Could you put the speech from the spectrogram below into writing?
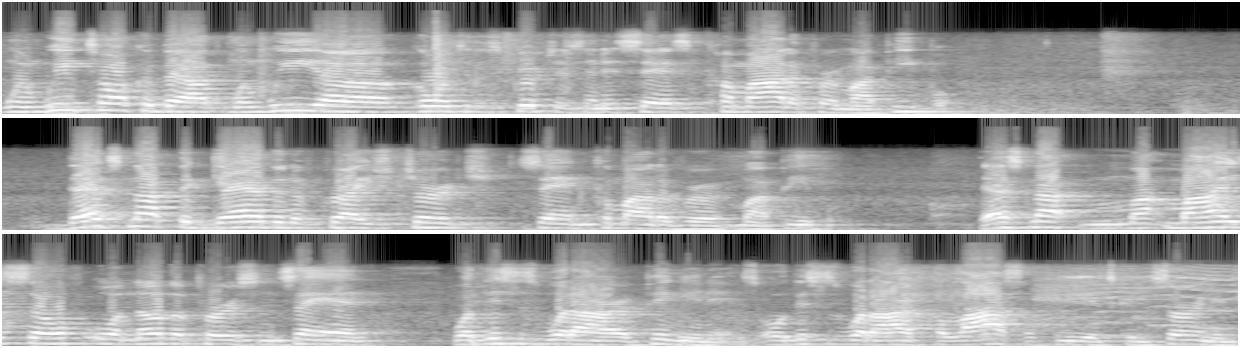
When we talk about, when we uh, go into the scriptures and it says, Come out of her, my people, that's not the gathering of Christ church saying, Come out of her, my people. That's not my, myself or another person saying, well, this is what our opinion is, or this is what our philosophy is concerning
